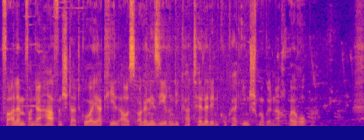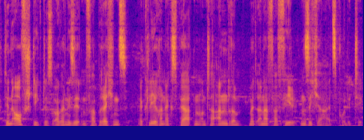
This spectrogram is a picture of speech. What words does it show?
Vor allem von der Hafenstadt Guayaquil aus organisieren die Kartelle den Kokainschmuggel nach Europa. Den Aufstieg des organisierten Verbrechens erklären Experten unter anderem mit einer verfehlten Sicherheitspolitik.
